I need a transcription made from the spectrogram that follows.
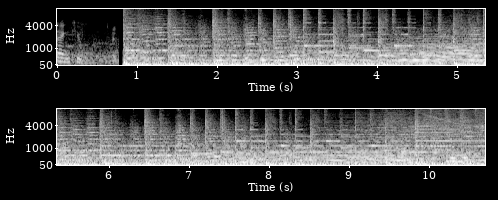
థ్యాంక్ యూ audio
